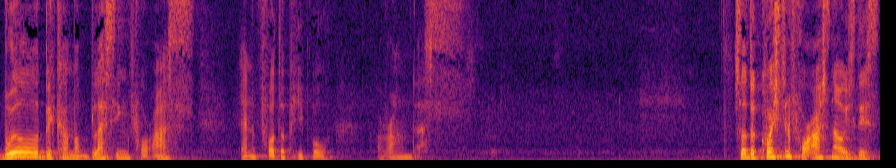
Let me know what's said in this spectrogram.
will become a blessing for us and for the people around us. So the question for us now is this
